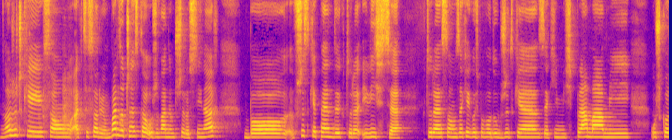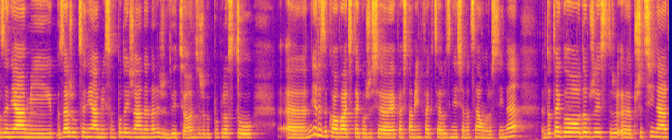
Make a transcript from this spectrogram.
Nożyczki są akcesorium bardzo często używanym przy roślinach, bo wszystkie pędy które, i liście, które są z jakiegoś powodu brzydkie, z jakimiś plamami, uszkodzeniami, zarzuceniami są podejrzane, należy wyciąć, żeby po prostu e, nie ryzykować tego, że się jakaś tam infekcja rozniesie na całą roślinę. Do tego dobrze jest e, przycinać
